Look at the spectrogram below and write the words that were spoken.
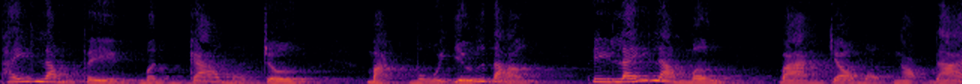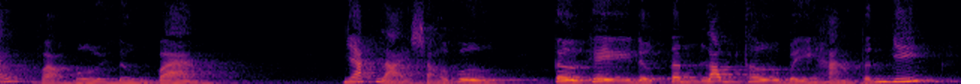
thấy lâm phiền mình cao một trượng, Mặt mũi dữ tợn, thì lấy làm mừng Bàn cho một ngọc đái và mười lượng vàng. Nhắc lại sở vương, Từ khi được tin Long Thư bị hành tính giết,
